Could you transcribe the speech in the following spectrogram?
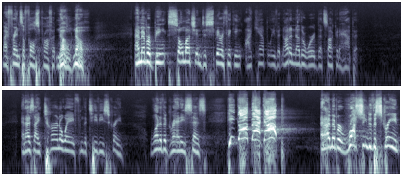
my friend's a false prophet. No, no. I remember being so much in despair, thinking, I can't believe it. Not another word, that's not going to happen. And as I turn away from the TV screen, one of the grannies says, He got back up. And I remember rushing to the screen.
